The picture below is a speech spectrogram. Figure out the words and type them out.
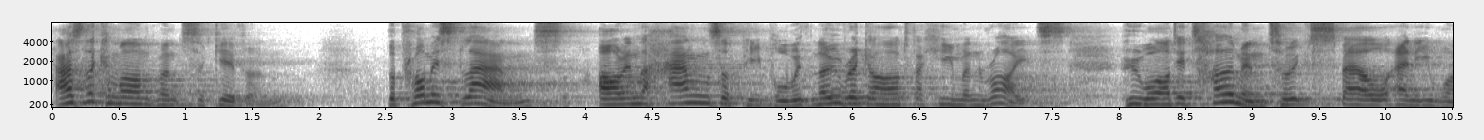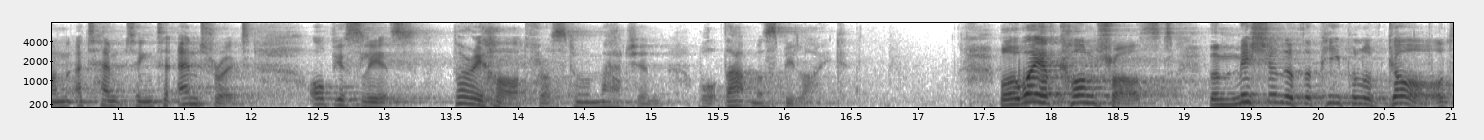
As the commandments are given, the promised lands are in the hands of people with no regard for human rights who are determined to expel anyone attempting to enter it. Obviously, it's very hard for us to imagine what that must be like. By way of contrast, the mission of the people of God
